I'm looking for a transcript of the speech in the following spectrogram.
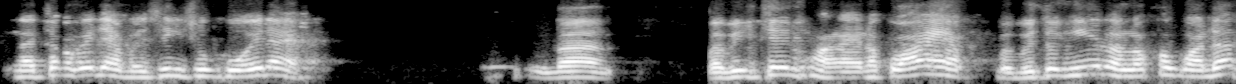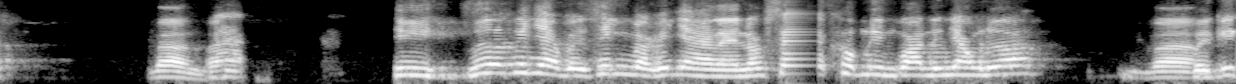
là cho cái nhà vệ sinh xuống cuối này. Vâng. Bởi vì trên khoảng này nó quá hẹp bởi vì tôi nghĩ là nó không có đất. Vâng. Thì giữa cái nhà vệ sinh và cái nhà này nó sẽ không liên quan đến nhau nữa vâng. Bởi cái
